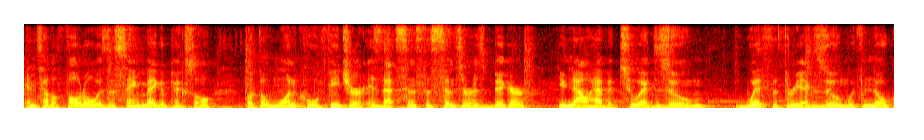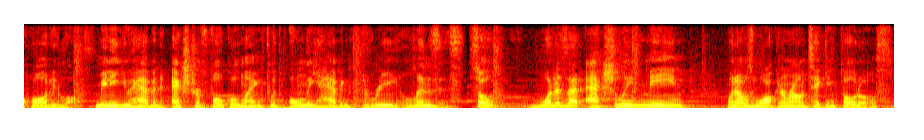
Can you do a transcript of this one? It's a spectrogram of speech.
and telephoto is the same megapixel, but the one cool feature is that since the sensor is bigger, you now have a 2x zoom with the 3x zoom with no quality loss, meaning you have an extra focal length with only having three lenses. So what does that actually mean when I was walking around taking photos?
